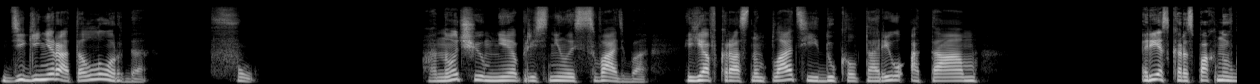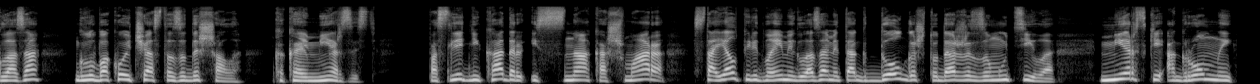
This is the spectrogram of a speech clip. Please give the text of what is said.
дегенерата-лорда? Фу. А ночью мне приснилась свадьба — я в красном платье иду к алтарю, а там... Резко распахнув глаза, глубоко и часто задышала. Какая мерзость! Последний кадр из сна кошмара стоял перед моими глазами так долго, что даже замутило. Мерзкий огромный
